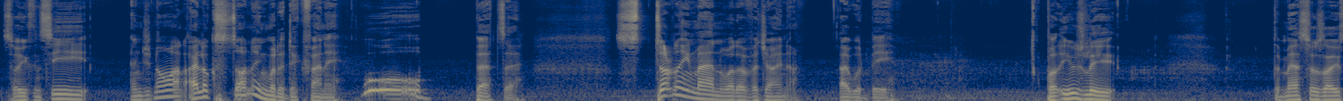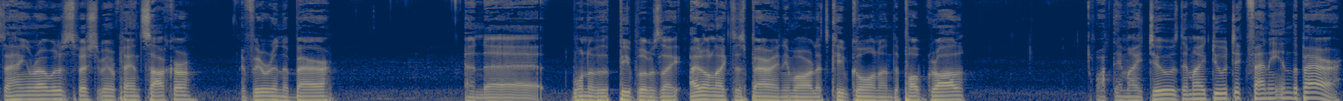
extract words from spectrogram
So you can see, and you know what? I look stunning with a dick fanny. Whoa, Betsy. Stunning man with a vagina, I would be. But usually, the messers I used to hang around with, especially when we were playing soccer, if we were in a bar and uh, one of the people was like, I don't like this bar anymore, let's keep going on the pub crawl. What they might do is they might do a Dick Fanny in the bar.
